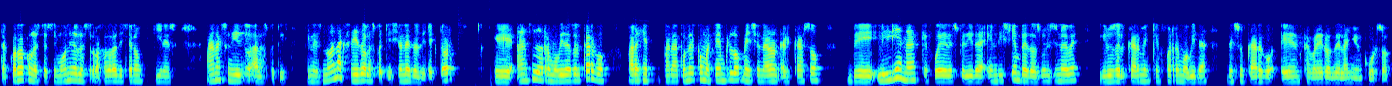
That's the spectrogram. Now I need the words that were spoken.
De acuerdo con los testimonios, los trabajadores dijeron que quienes han accedido a las quienes no han accedido a las peticiones del director eh, han sido removidas del cargo. Para, para poner como ejemplo, mencionaron el caso de Liliana, que fue despedida en diciembre de 2019, y Luz del Carmen, que fue removida de su cargo en febrero del año en curso.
